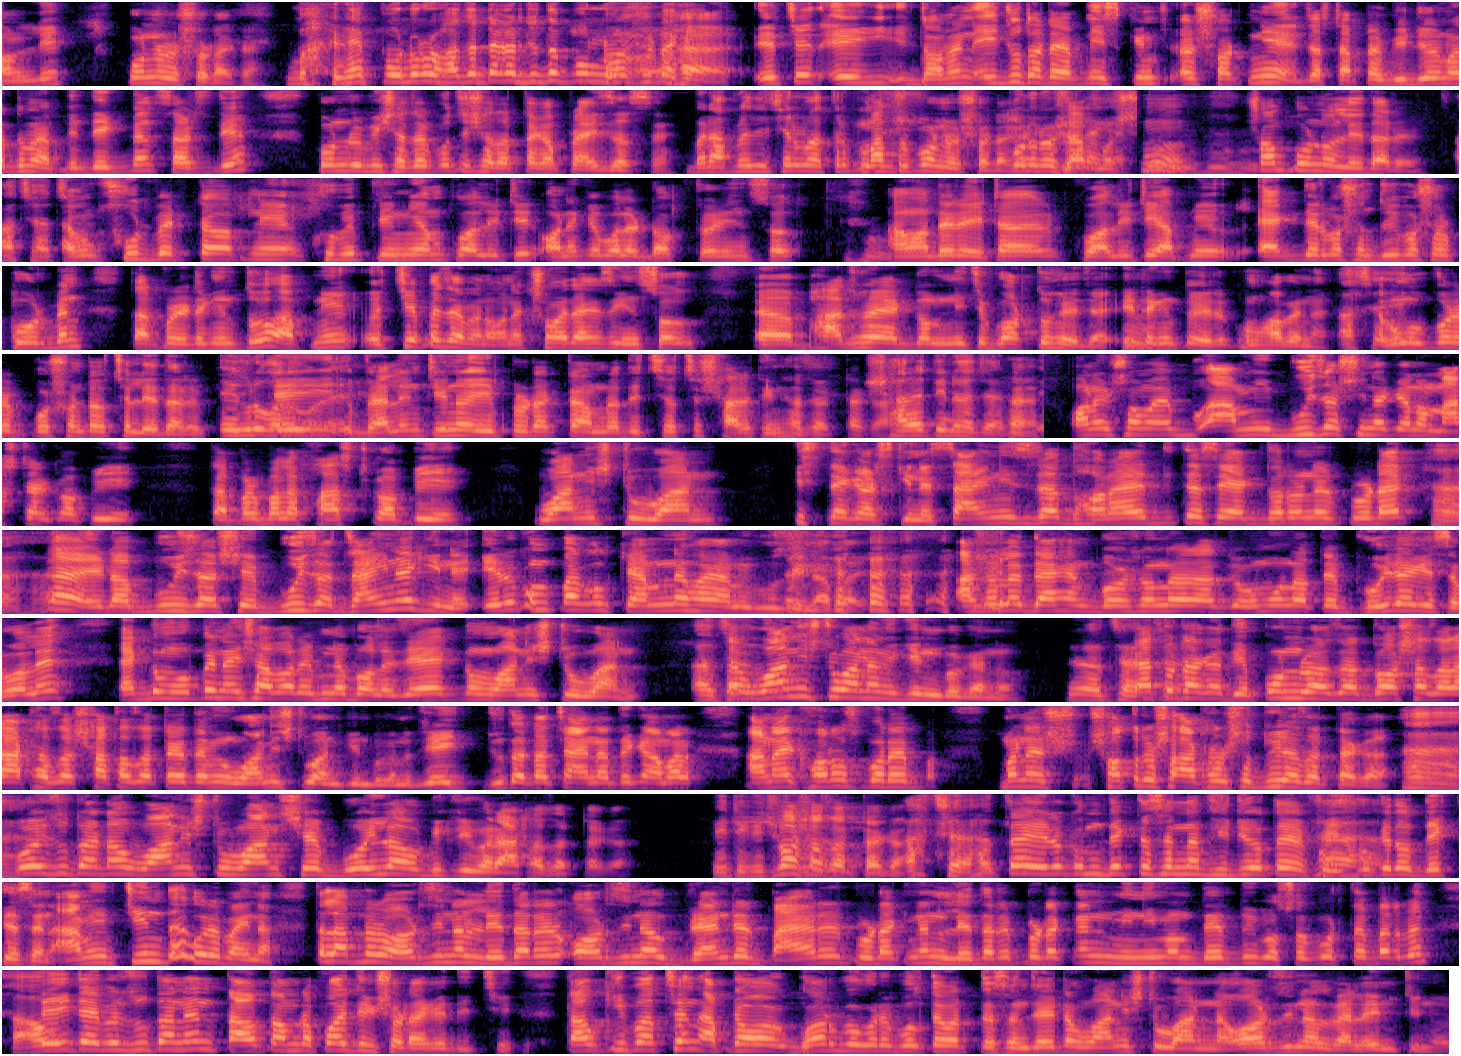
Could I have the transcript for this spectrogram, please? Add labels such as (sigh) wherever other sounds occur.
Only পনেরোশো টাকা। মানে পনেরো হাজার টাকার জুতো পনেরোশো টাকা। হ্যাঁ এর চেয়ে এই ধরেন এই জুতাটা আপনি স্ক্রিনশট নিয়ে জাস্ট আপনার ভিডিওর মাধ্যমে আপনি দেখবেন সার্চ দিয়ে পনেরো বিশ হাজার পঁচিশ হাজার টাকা প্রাইস আছে। বাট আপনি দিচ্ছেন মাত্র মাত্র পনেরোশো টাকা। সম্পূর্ণ লেদারের আচ্ছা আচ্ছা। এবং ফুটবেডটাও আপনি খুবই প্রিমিয়াম কোয়ালিটির অনেকে বলে ডক্টর ইনসোল আমাদের এটার কোয়ালিটি আপনি এক দেড় বছর দুই বছর পরবেন তারপর এটা কিন্তু আপনি চেপে যাবেন। অনেক সময় দেখা যাচ্ছে ইনসোল ভাঁজ হয়ে একদম নিচে গর্ত হয়ে যায়। এটা কিন্তু এরকম হবে না। আচ্ছা এবং উপরের পোর্শনটা হচ্ছে লেদারের এগুলো এই? ভ্যালেন্টিনো এই প্রোডাক্টটা আমরা দিচ্ছি হচ্ছে সাড়ে তিন হাজার টাকা। সাড়ে তিন হাজার। হ্যাঁ। অনেক সময় আমি বুঝাসি না কেন মাস্টার কপি তারপর বলে first copy one is to one sneakers কিনে। চাইনিজরা ধরায় দিতেছে এক ধরনের প্রোডাক্ট হ্যাঁ হ্যাঁ। হ্যাঁ এটা বুঝা সে বুঝা যায় না কিনে। এরকম পাগল কেমনে হয় আমি বুঝি না ভাই। (laughs) আসলে দেখেন বসুন্ধরা যমুনাতে ভইরা গেছে বলে। একদম ওপেন আইসা আবার এমনি বলে যে একদম ওয়ান ইস টু ওয়ান আচ্ছা ওয়ান ইস টু ওয়ান আমি কিনবো কেন? আচ্ছা এত টাকা দিয়ে পনেরো হাজার দশ হাজার আট হাজার সাত হাজার টাকাতে আমি ওয়ান ইস টু ওয়ান কিনবো কেন? যেই জুতাটা চায়না থেকে আমার আনায় খরচ পরে মানে সতেরোশো আঠারোশো দুই হাজার টাকা। হ্যাঁ। ওই জুতাটা ওয়ান ইস টু ওয়ান সে বইলাও বিক্রি করে আট হাজার টাকা। এটা কিছু দশ হাজার টাকা। আচ্ছা আচ্ছা। তা এরকম দেখতেছেন না ভিডিওতে ফেসবুকে তো দেখতেছেন। আমি চিন্তা করে পাই না। তাহলে আপনার অরিজিনাল লেদারের অরিজিনাল ব্র্যান্ডের বায়ারের প্রোডাক্ট নেন লেদারের প্রোডাক্ট নেন মিনিমাম দেড় দুই বছর করতে পারবেন। এই টাইপের জুতা নেন তাও তো আমরা পঁয়ত্রিশশো টাকা দিচ্ছি। তাও কি পাচ্ছেন? আপনি গর্ব করে বলতে পারতেছেন যে এটা ওয়ান ইস টু ওয়ান না অরিজিনাল ভ্যালেন্টিনোর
